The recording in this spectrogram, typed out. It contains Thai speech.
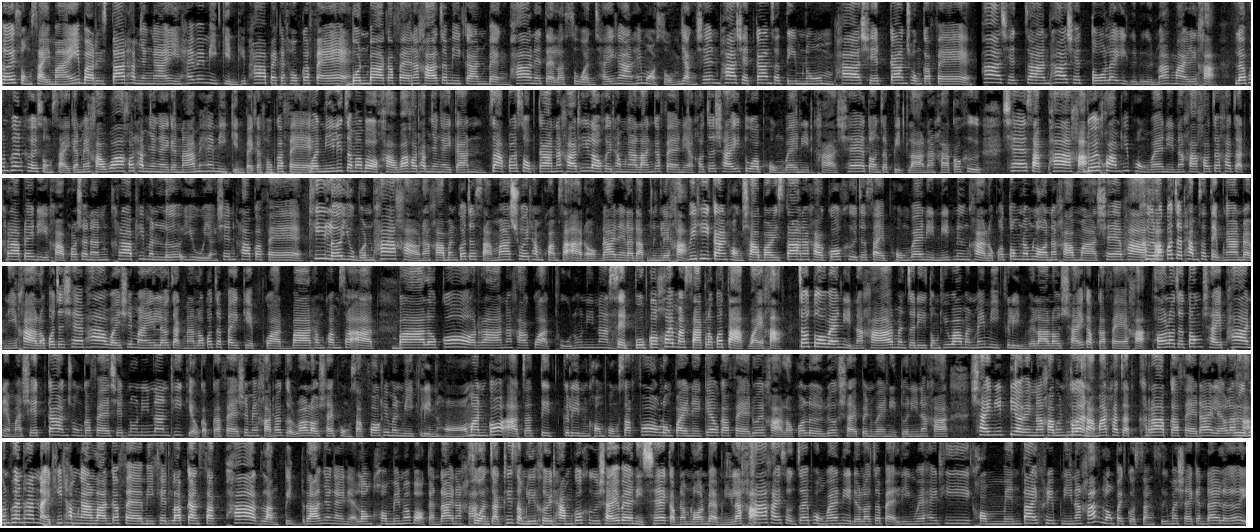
เคยสงสัยไหมบาริสต้าทำยังไง ให้ไม่มีกลิ่นที่ผ้าไปกระทบกาแฟ บนบาร์กาแฟนะคะ จะมีการแบ่งผ้าในแต่ละส่วนใช้งานให้เหมาะสม อย่างเช่น ผ้าเช็ดก้านสตรีมนม ผ้าเช็ดก้านชงกาแฟ ผ้าเช็ดจาน ผ้าเช็ดโต๊ะและอีกอื่นๆ มากมายเลยค่ะ แล้วเพื่อนๆเคยสงสัยกันไหมคะว่าเขาทำยังไงกันนะไม่ให้มีกลิ่นไปกระทบกาแฟ วันนี้ลิจะมาบอกค่ะว่าเขาทำยังไงกัน จากประสบการณ์นะคะ ที่เราเคยทำงานร้านกาแฟเนี่ยเขาจะใช้ตัวผงแวนิตค่ะ แช่ตอนจะปิดร้านนะคะ ก็คือ แช่ซักผ้าค่ะ ด้วยความที่ผงแวนิตนะคะ เขาจะขจัดคราบได้ดีค่ะ เพราะฉะนั้นคราบที่มันเลอะอยู่อย่างเช่นคราบกาแฟ ที่เลอะอยู่บนผ้าขาวนะคะ มันก็จะสามารถช่วยทำความสะอาดออกได้ในระดับหนึ่งเลยค่ะ วิธีการของชาวบาริสต้านะคะ ก็คือจะใส่ผงแวนิตนิดนึงค่ะแล้วก็ต้มน้ำร้อนนะคะ มาแช่ผ้าคือเราก็จะทำสเต็ปงานแบบนี้ค่ะ เราก็จะแช่ผ้าไว้ใช่ไหมแล้วจากนั้นเราก็จะไปเก็บกวาดบาร์ทำความสะอาดบาร์แล้วก็ร้านนะคะ กวาดถูนู่นนี่นั่น เสร็จปุ๊บก็ค่อยมาซักแล้วก็ตากไว้ค่ะ เจ้าตัวแวนิตนะคะ มันจะดีตรงที่ว่ามันไม่มีกลิ่นเวลาเราใช้กับกาแฟค่ะ เพราะเราจะต้องใช้ผ้าเนี่ยมาเช็ดก้านชงกาแฟเช็ดนู่นนี่นั่นที่เกี่ยวกับกาแฟใช่ไหมคะ ถ้าเกิดว่าเราใช้ผงซักฟอกที่มันมีกลิ่นหอม มันก็อาจจะติดกลิ่นของผงซักฟอกลงไปในแก้วกาแฟด้วยค่ะ เราก็เลยเลือกใช้เป็นแวนิตตัวนี้นะคะ ใช้นิดเดียวเองนะคะ เพื่อนๆก็สามารถขจัดคราบกาแฟได้แล้วล่ะค่ะหรือเพื่อนๆท่านไหนที่ทำงานร้านกาแฟมีเคล็ดลับการซักผ้าหลังปิดร้านยังไงเนี่ยลองคอมเมนต์มาบอกกันได้นะคะ ส่วนจากที่สำลีเคยทำก็คือใช้แวนิตแช่กับน้ำร้อนแบบนี้ละค่ะ ถ้าใครสนใจผงแวนนี่เดี๋ยวเราจะแปะลิงก์ไว้ให้ที่คอมเมนต์ใต้คลิปนี้นะคะ ลองไปกดสั่งซื้อมาใช้กันได้เลย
